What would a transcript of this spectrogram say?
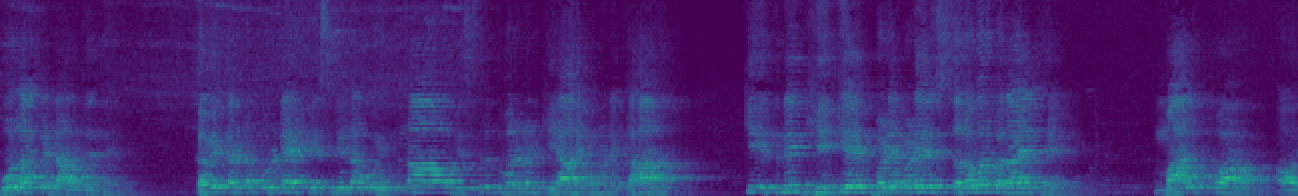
वो लाके डालते थे। कवि कर्णपुर ने इस लीला को इतना विस्तृत वर्णन किया है, उन्होंने कहा कि इतने घी के बड़े बड़े सरोवर बनाए थे। मालपुआ और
